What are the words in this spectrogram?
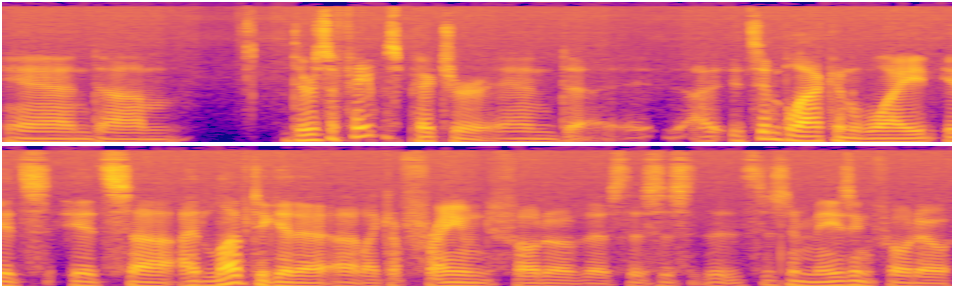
And um, there's a famous picture, and uh, it's in black and white. It's it's. Uh, I'd love to get a, a, like a framed photo of this. This is this is an amazing photo.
